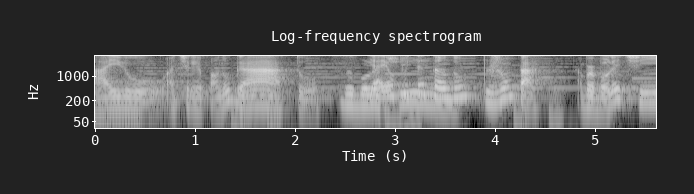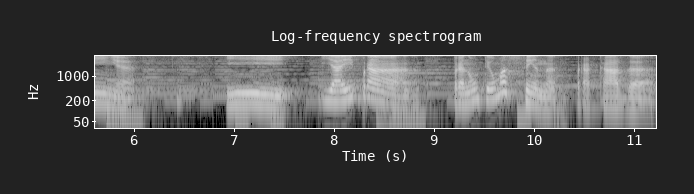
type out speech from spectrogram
aí o atirei o pau no gato, e aí eu fui tentando juntar a borboletinha. E, e aí, pra, pra não ter uma cena pra cada,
